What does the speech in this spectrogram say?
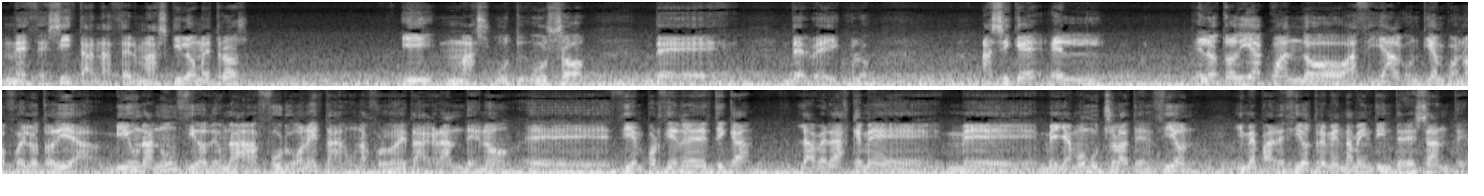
necesitan hacer más kilómetros y más uso del vehículo. Así que el, el otro día, cuando hace ya algún tiempo, no fue el otro día, vi un anuncio de una furgoneta, una furgoneta grande, ¿no? 100% eh, eléctrica. La verdad es que me, me, me llamó mucho la atención y me pareció tremendamente interesante.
